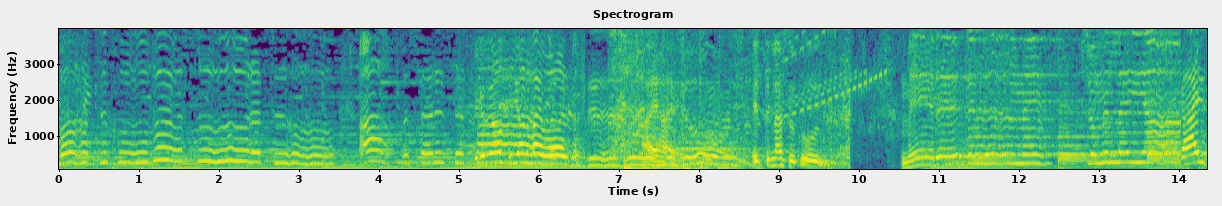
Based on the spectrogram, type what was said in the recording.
बहुत खूबसूरत हो आप सर से इतना सुकून। मेरे दिल ने चुन लिया। गाइस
